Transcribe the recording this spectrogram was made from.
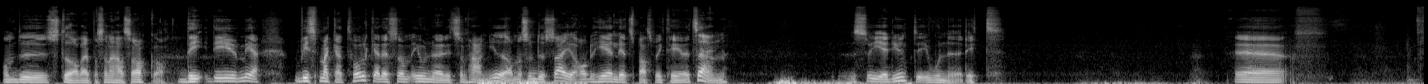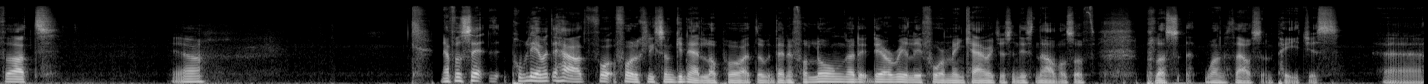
Om du stör dig på sådana här saker. Det, det är ju mer... Visst man kan tolka det som onödigt som han gör, men som du säger, har du helhetsperspektivet sen så är det ju inte onödigt. Eh, för att... Ja... Nej, för se, problemet är här att fo- folk liksom gnäller på att de- den är för lång och det- there are really four main characters in these novels of plus 1000 pages. Uh,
